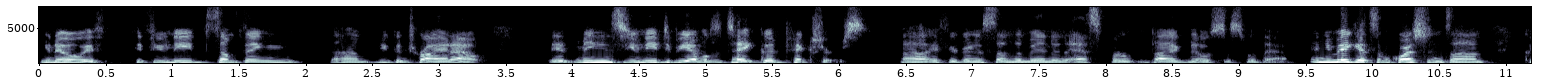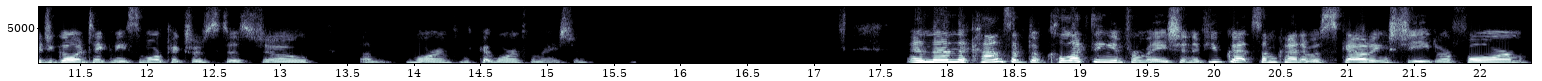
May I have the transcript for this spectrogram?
you know, if if you need something, um, you can try it out. It means you need to be able to take good pictures uh, if you're going to send them in and ask for diagnosis with that. And you may get some questions on, could you go and take me some more pictures to show um, more, get more information. And then the concept of collecting information. If you've got some kind of a scouting sheet or form,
